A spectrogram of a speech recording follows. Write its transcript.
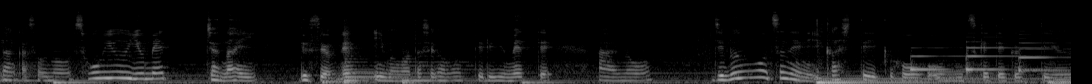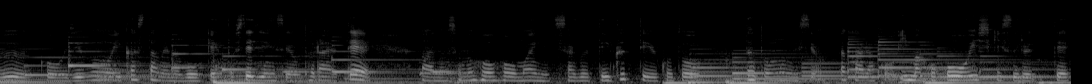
なんかそのそういう夢じゃないですよね。今私が持ってる夢って。あの自分を常に生かしていく方法を見つけていくっていうこう自分を生かすための冒険として人生を捉えてあのその方法を毎日探っていくっていうことだと思うんですよ。だからこう今ここを意識するって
